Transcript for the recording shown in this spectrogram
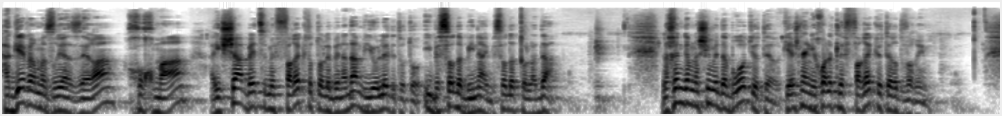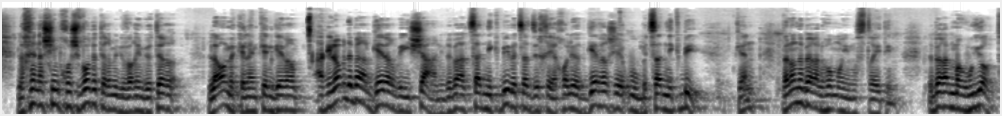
הגבר מזריע זרע, חוכמה, האישה בעצם מפרקת אותו לבן אדם והיא יולדת אותו. היא בסוד הבינה, היא בסוד התולדה. לכן גם נשים מדברות יותר, כי יש להן יכולת לפרק יותר דברים. לכן נשים חושבות יותר מגברים ויותר לעומק, אלא אם כן גבר... אני לא מדבר על גבר ואישה, אני מדבר על צד נקבי וצד זכרי. יכול להיות גבר שהוא בצד נקבי, כן? ואני לא מדבר על הומואים או סטרייטים, אני מדבר על מהויות.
